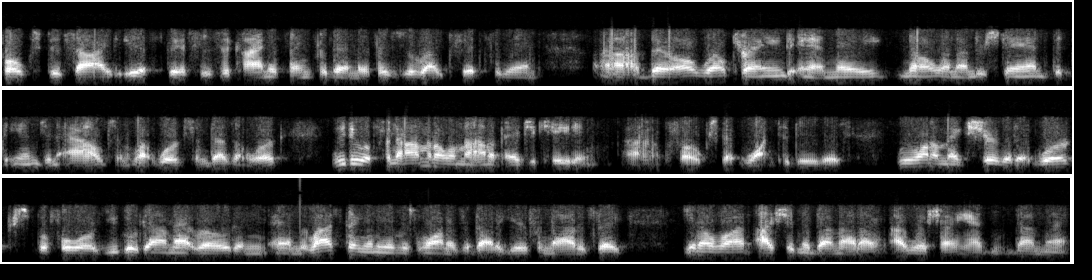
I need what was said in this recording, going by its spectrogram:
folks decide if this is the kind of thing for them, if it's the right fit for them. Uh, they're all well trained and they know and understand the ins and outs and what works and doesn't work. We do a phenomenal amount of educating uh, folks that want to do this. We want to make sure that it works before you go down that road. And, and the last thing any of us want is about a year from now to say, you know what, I shouldn't have done that. I, I wish I hadn't done that.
